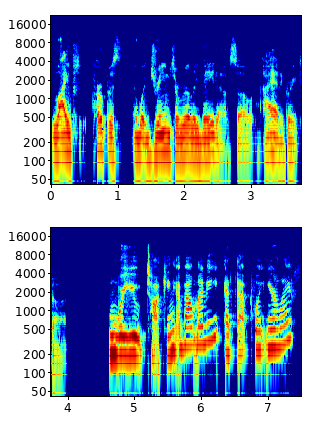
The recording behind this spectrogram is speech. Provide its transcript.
life's purpose and what dreams are really made of. So I had a great time. Were you talking about money at that point in your life?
